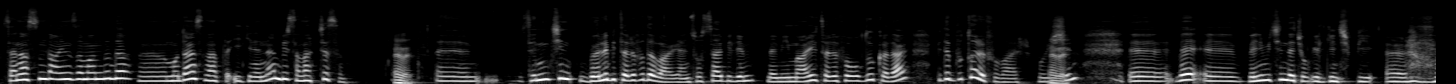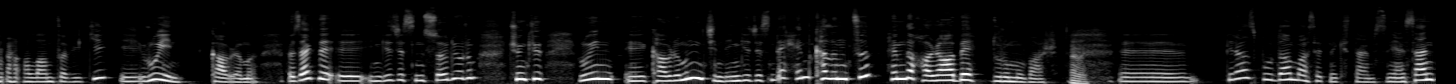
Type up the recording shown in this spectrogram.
sen aslında aynı zamanda da e, modern sanatla ilgilenen bir sanatçısın. Evet. Ee, senin için böyle bir tarafı da var. Yani sosyal bilim ve mimari tarafı olduğu kadar bir de bu tarafı var bu Evet. işin. Ee, ve e, benim için de çok ilginç bir e, alan tabii ki. E, ruin kavramı. Özellikle e, İngilizcesini söylüyorum. Çünkü ruin e, kavramının içinde İngilizcesinde hem kalıntı hem de harabe durumu var. Evet. Ee, biraz buradan bahsetmek ister misin? Yani sen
